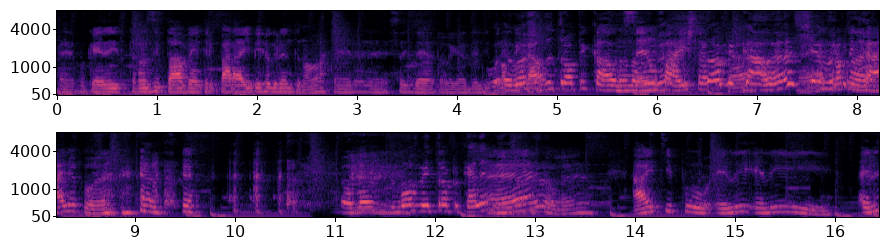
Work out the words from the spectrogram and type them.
É, porque ele transitava entre Paraíba e Rio Grande do Norte, era essa ideia, tá ligado? Ele Eu gosto do Tropical, no Ser um país tropical. Tropical, eu achei É, muito. Tropicália, pô. O movimento tropical é mesmo, É, né, é. Aí, tipo, ele, ele, ele,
